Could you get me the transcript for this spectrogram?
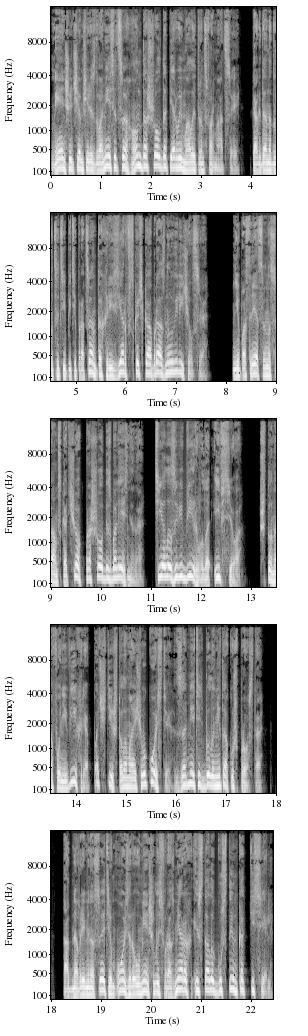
Меньше чем через два месяца он дошел до первой малой трансформации, когда на 25% резерв скачкообразно увеличился. Непосредственно сам скачок прошел безболезненно. Тело завибрировало, и все что на фоне вихря, почти что ломающего кости, заметить было не так уж просто. Одновременно с этим озеро уменьшилось в размерах и стало густым, как кисель.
